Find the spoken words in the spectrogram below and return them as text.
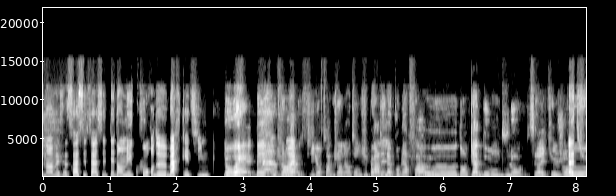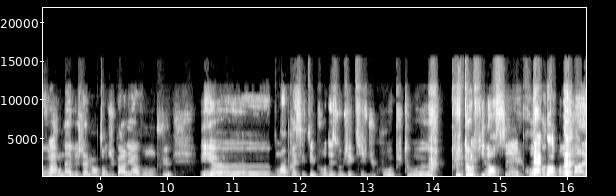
Non, mais ça, c'est ça, c'était dans mes cours de marketing. Ouais, ben, figure-toi que j'en ai entendu parler la première fois euh, dans le cadre de mon boulot. C'est vrai que ah, j'en avais jamais entendu parler avant non plus. Et euh, bon, après, c'était pour des objectifs, du coup, plutôt, euh, plutôt financiers et pro, comme on en a parlé.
